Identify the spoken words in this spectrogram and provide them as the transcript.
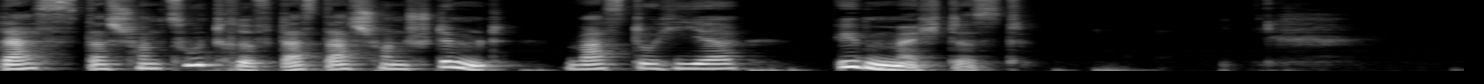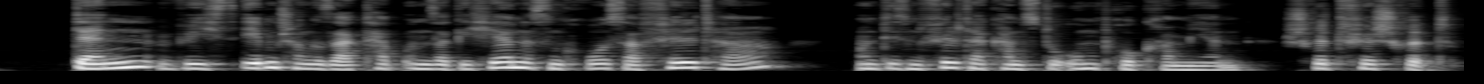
dass das schon zutrifft, dass das schon stimmt, was du hier üben möchtest. Denn, wie ich es eben schon gesagt habe, unser Gehirn ist ein großer Filter und diesen Filter kannst du umprogrammieren, Schritt für Schritt.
